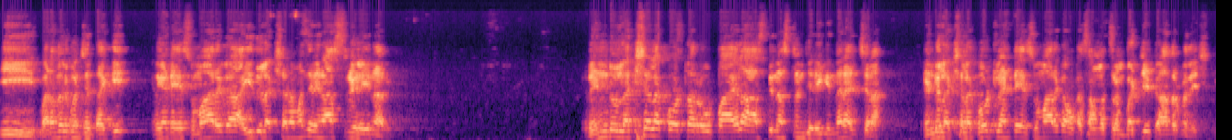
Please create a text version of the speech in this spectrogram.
ఈ వరదలు కొంచెం తగ్గి ఎందుకంటే సుమారుగా ఐదు లక్షల మంది నిరాశ్రయులైనారు. రెండు లక్షల కోట్ల రూపాయల ఆస్తి నష్టం జరిగిందని అంచనా. రెండు లక్షల కోట్లు అంటే సుమారుగా ఒక సంవత్సరం బడ్జెట్ ఆంధ్రప్రదేశ్కి.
